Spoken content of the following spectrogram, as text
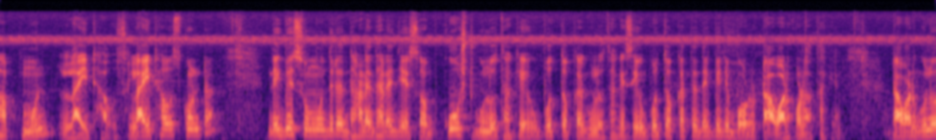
Half Moon lighthouse lighthouse কোনটা? দেখবে সমুদ্রের ধারে ধারে যে সব কোস্টগুলো থাকে, উপত্যকাগুলো থাকে, সেই উপত্যকাতে দেখবে যে বড় টাওয়ার করা থাকে। টাওয়ারগুলো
